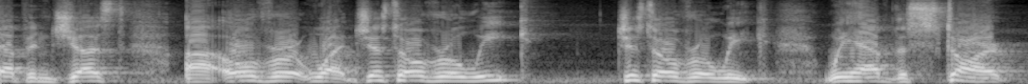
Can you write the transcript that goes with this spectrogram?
up in just uh, over what just over a week? Just over a week. We have the start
